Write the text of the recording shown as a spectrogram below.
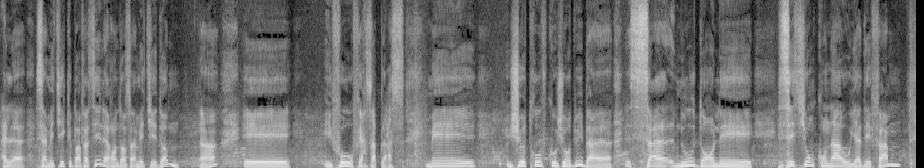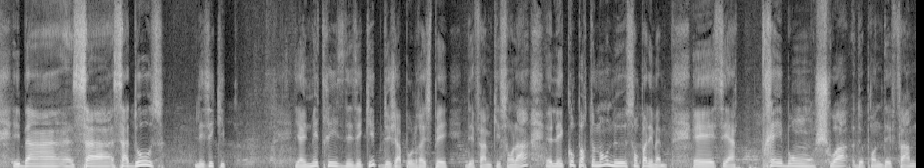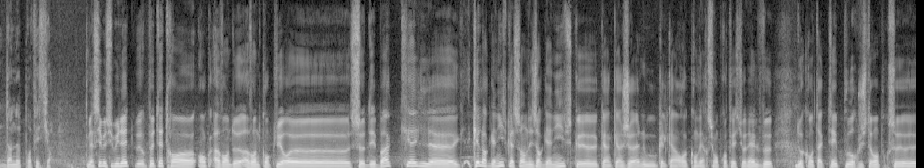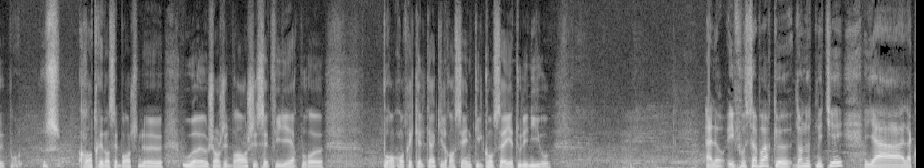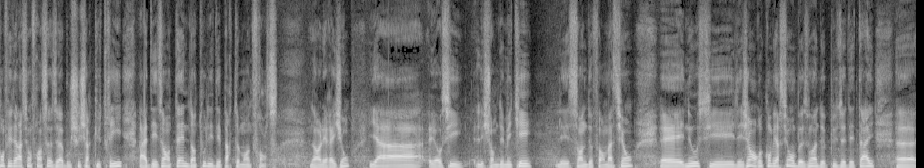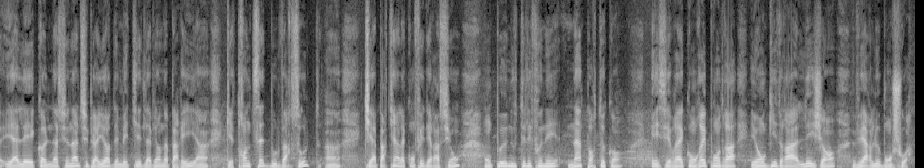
c'est un métier qui n'est pas facile, elle rentre dans un métier d'homme. Hein, et il faut faire sa place. Mais je trouve qu'aujourd'hui, ben, ça, nous, dans les sessions qu'on a où il y a des femmes, eh ben, ça dose les équipes. Il y a une maîtrise des équipes, déjà pour le respect des femmes qui sont là. Les comportements ne sont pas les mêmes. Et c'est un très bon choix de prendre des femmes dans notre profession. Merci Monsieur Mulette. Euh, peut-être avant, de, avant de conclure euh, ce débat, euh, quel, organisme, quels sont les organismes qu'un jeune ou quelqu'un en reconversion professionnelle veut, doit contacter pour justement pour se, rentrer dans cette branche ou changer de branche et cette filière pour, pour rencontrer quelqu'un qui le renseigne, qui le conseille à tous les niveaux? Alors, il faut savoir que dans notre métier, il y a la Confédération française de la boucherie-charcuterie a des antennes dans tous les départements de France, dans les régions. Il y a, il y a aussi les chambres de métiers, les centres de formation. Et nous, si les gens en reconversion ont besoin de plus de détails, euh, il y a l'École nationale supérieure des métiers de la viande à Paris, hein, qui est 37 boulevard Soult, hein, qui appartient à la Confédération. On peut nous téléphoner n'importe quand et c'est vrai qu'on répondra et on guidera les gens vers le bon choix.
